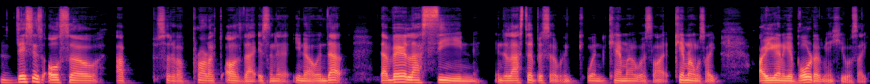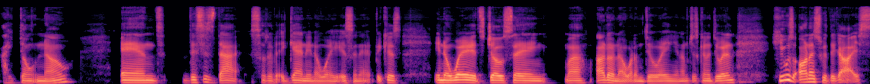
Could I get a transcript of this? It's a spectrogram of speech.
this is also a sort of a product of that, isn't it? You know, in that that very last scene in the last episode when when Cameron was like Cameron was like, "Are you gonna get bored of me?" He was like, "I don't know," and this is that sort of again in a way, isn't it? Because in a way, it's Joe saying, "Well, I don't know what I'm doing, and I'm just gonna do it." And he was honest with the guys,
